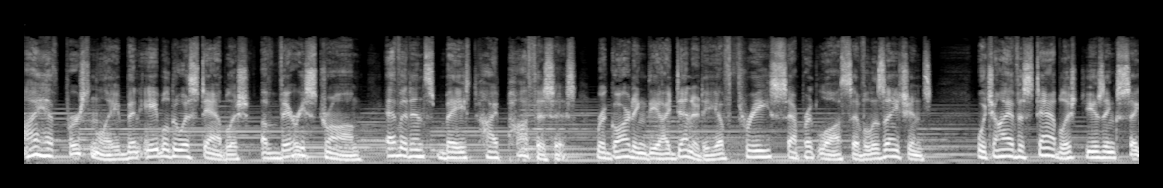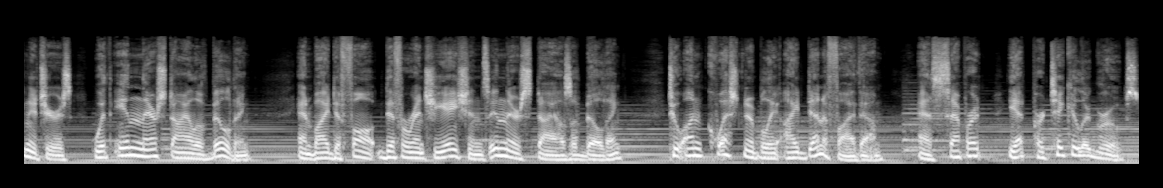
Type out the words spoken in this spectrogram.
I have personally been able to establish a very strong, evidence-based hypothesis regarding the identity of three separate lost civilizations, which I have established using signatures within their style of building and by default differentiations in their styles of building, to unquestionably identify them as separate yet particular groups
